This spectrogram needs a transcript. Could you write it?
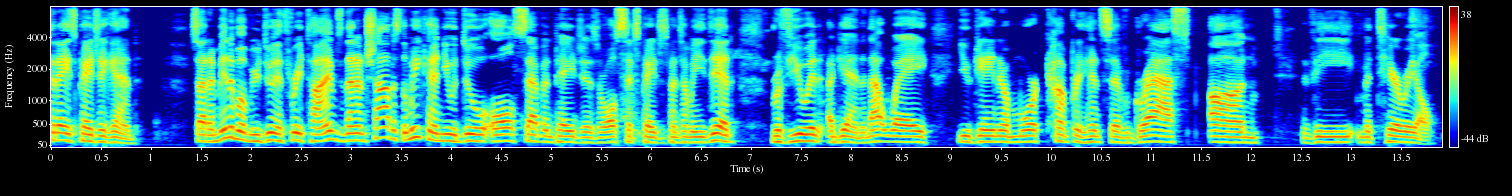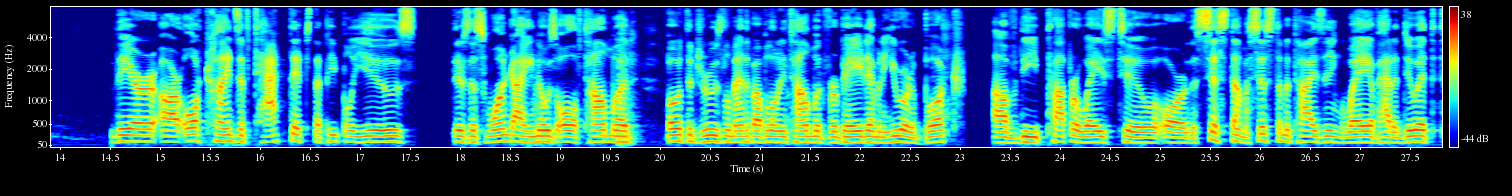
today's page again. So at a minimum, you're doing it three times. And then on Shabbos, the weekend, you would do all seven pages or all six pages, depending on many you did, review it again. And that way you gain a more comprehensive grasp on the material. There are all kinds of tactics that people use. There's this one guy, he knows all of Talmud, both the Jerusalem and the Babylonian Talmud verbatim, and he wrote a book of the proper ways to, or the system, a systematizing way of how to do it.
